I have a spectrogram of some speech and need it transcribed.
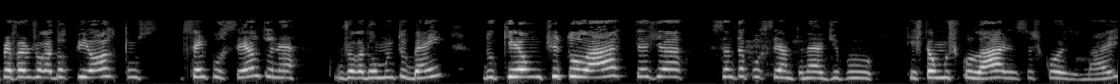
Prefere um jogador pior com 100%, né? Um jogador muito bem, do que um titular que esteja 60%, né? Tipo, questão muscular, essas coisas. Mas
